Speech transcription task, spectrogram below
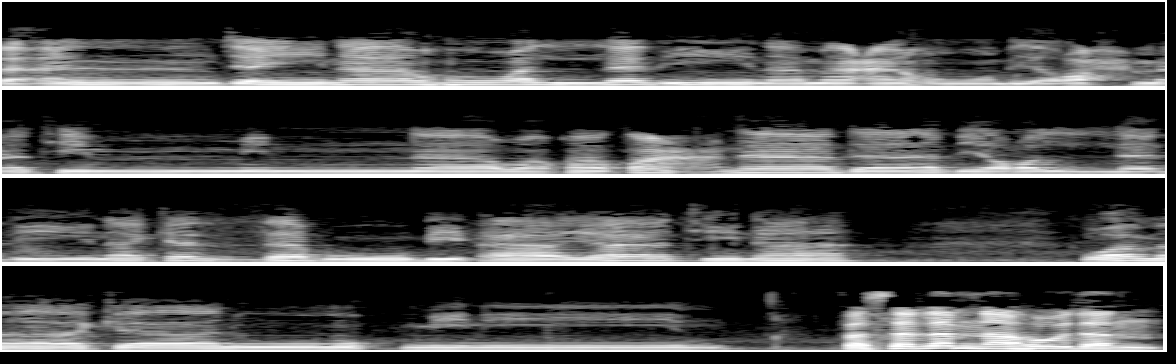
فأنجيناه والذين معه برحمة منا وقطعنا دابر الذين كذبوا بآياتنا وما كانوا مؤمنين. فسلمنا هودا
